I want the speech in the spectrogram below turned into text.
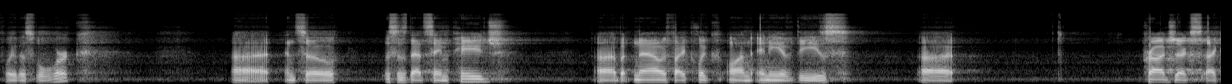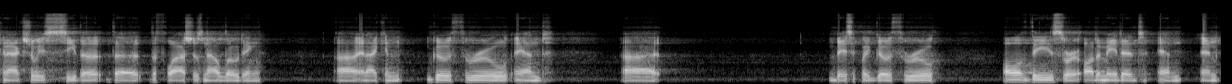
Hopefully this will work. Uh, and so this is that same page. Uh, but now if I click on any of these uh, projects, I can actually see the, the, the flash is now loading. Uh, and I can go through and uh, basically go through all of these or automated and, and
